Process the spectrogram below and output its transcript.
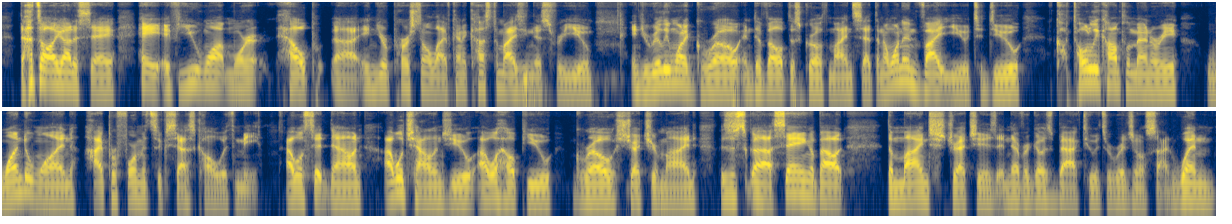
That's all I got to say. Hey, if you want more help uh, in your personal life, kind of customizing this for you, and you really want to grow and develop this growth mindset, then I want to invite you to do a totally complimentary one to one high performance success call with me. I will sit down. I will challenge you. I will help you grow, stretch your mind. There's this uh, saying about the mind stretches, it never goes back to its original size. When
